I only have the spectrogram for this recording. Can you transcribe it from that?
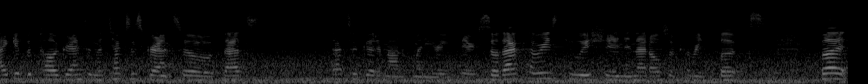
I get the Pell Grant and the Texas Grant, so that's that's a good amount of money right there. So that covers tuition and that also covers books. But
